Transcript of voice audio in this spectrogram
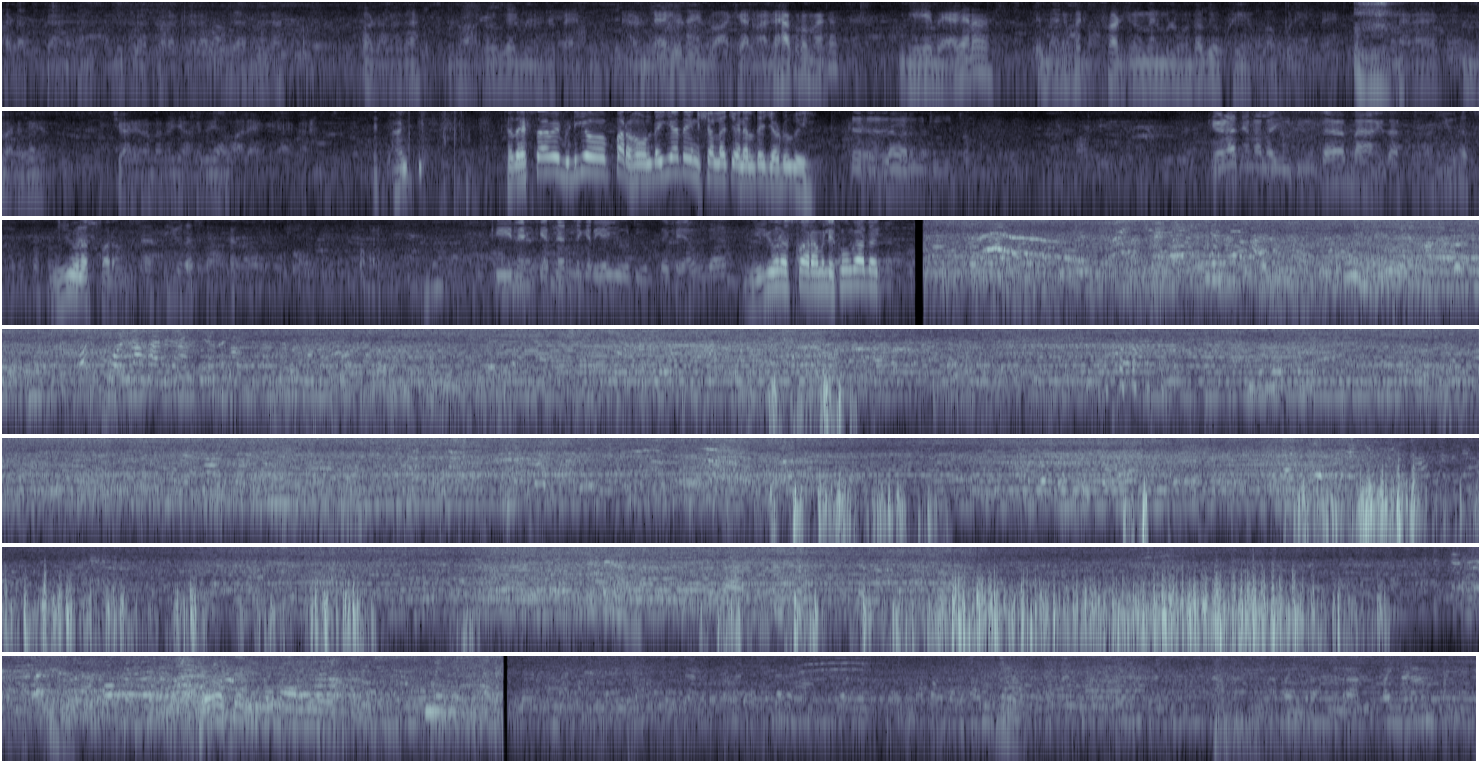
साढ़ा fan सामने खड़ा सारा खड़ा हो गया ਤੁਹਾਡਾ ਮੈਂ ਕਿਹਾ ਦੁਆ ਕਰੋ ਵੀ ਜੀ ਮੇਰੇ ਪੈਸੇ ਹਣ ਲੈ ਗਏ ਤੇ ਦੁਆ ਸ਼ਰਨਾ ਲਿਆ ਕਰੋ। ਮੈਂ ਕਿਹਾ ਜੇ ਇਹ ਬਹਿ ਗਿਆ ਨਾ ਤੇ ਮੈਂ ਕਿਹਾ ਫਿਰ ਸਾਡੇ ਨੂੰ ਮੈਨੂੰ ਮਿਲਾਉਣ ਦਾ ਵੀ ਔਖਾ ਹੀ ਹੋਊਗਾ ਕੁੜੀ ਤੇ। ਮੈਂ ਕਿਹਾ ਦੁਆ ਲਗੇ ਚਾਰੇ ਨਾਲ ਮੈਂ ਕਿਹਾ ਜਾ ਕੇ ਤੇ ਦੁਆ ਲੈ ਕੇ ਆਇਆ ਕਰ। ਹਾਂਜੀ। ਹਦੈਸ ਸਾਹਿਬ ਇਹ ਵੀਡੀਓ ਭਰ ਹੋਣ ਡਈ ਆ ਤੇ ਇਨਸ਼ਾਅੱਲਾ ਚੈਨਲ ਤੇ ਚੜੂਗੀ ਕਿਹੜਾ ਚੈਨਲ ਆ YouTube ਦਾ? ਮੈਂ ਦੱਸ ਦਿੰਦਾ। ਯੂਨਸ ਯੂਨਸ ਫਾਰਮ। ਯੂਨਸ ਫਾਰਮ। ਕੀ ਲਿਖ ਕੇ ਸਰਚ ਕਰੀਏ YouTube ਤੇ ਫੇ ਆਊਗਾ ਯੂਨਸ ਫਾਰਮ ਲਿਖੂੰਗਾ ਤਾਂ 欢迎张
